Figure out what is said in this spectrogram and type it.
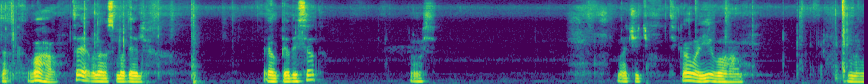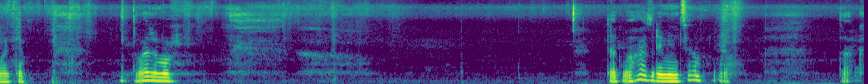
Так, вага. Це у нас модель L50. Ось. Значить, цікава її вага. Давайте. Важимо. Так, вага з ремінцем. О. Так,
